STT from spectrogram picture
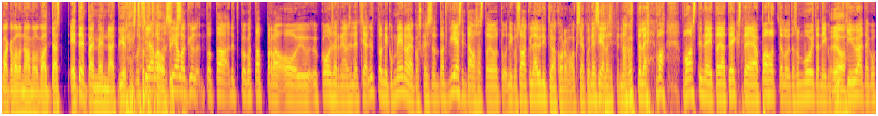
vakavalla naamalla, vaan tästä eteenpäin mennään, että virheistä Mut siellä, on, siellä on kyllä tota, nyt koko Tappara Oy-konserni on silleen, että siellä nyt on niinku menoja, koska siis sanotaan, että viestintäosasto joutuu, niinku saa kyllä ylityökorvauksia, kun ne siellä sitten nakottelee va- vastineita ja tekstejä ja pahoitteluita sun muita niinku pitkin yötä, kun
